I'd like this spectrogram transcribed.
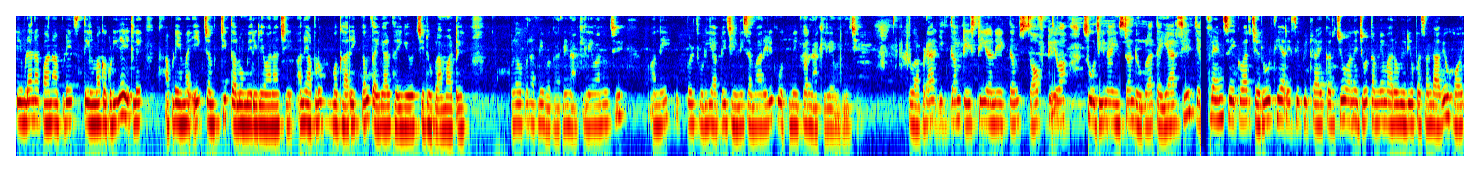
લીમડાના પાન આપણે તેલમાં કકડી જાય એટલે આપણે એમાં એક ચમચી તલ ઉમેરી લેવાના છે અને આપણો વઘાર એકદમ તૈયાર થઈ ગયો છે ઢોકળા માટે. ઢોકળા ઉપર આપણે વઘારને નાખી લેવાનો છે અને ઉપર થોડી આપણે ઝીણી સમારેલી કોથમીર પર નાખી લેવાની છે. તો આપણા એકદમ ટેસ્ટી અને એકદમ સોફ્ટ એવા સોજીના ઇન્સ્ટન્ટ ઢોકળા તૈયાર છે. ફ્રેન્ડ્સ, એકવાર જરૂરથી આ રેસીપી ટ્રાય કરજો અને જો તમને મારો વીડિયો પસંદ આવ્યો હોય,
